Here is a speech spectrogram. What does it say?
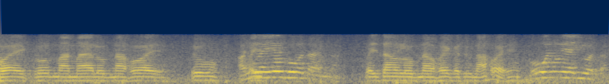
હોય ક્રોધ માન માયા લોભ ના હોય. શું હતા એમના. લોભ ના હોય કશું ના હોય. બહુ અનુયાયીઓ હતા.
